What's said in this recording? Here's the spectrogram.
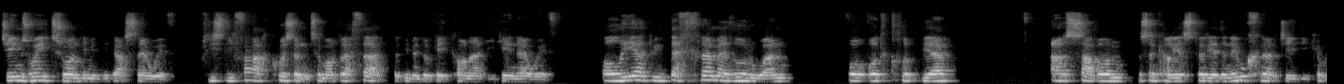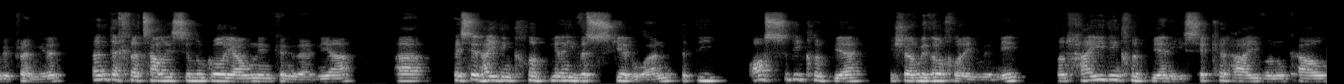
James Waite rwan di mynd i gas newydd, Priestley Farquhar yn tymor diwetha wedi mynd o geicona i gei newydd. O leia, dwi'n dechrau meddwl rwan fod, fod clybiau ar safon fysa'n cael ei ystyried yn uwch na'r JD Cymru Premier yn dechrau talu sylwgol iawn i'n cyngred ni a, a beth sy'n rhaid i'n clybiau i ddysgu rwan ydy os ydy clybiau eisiau arwyddo chwaraewyr ni, mae'n rhaid i'n clybiau ni sicrhau fod nhw'n cael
